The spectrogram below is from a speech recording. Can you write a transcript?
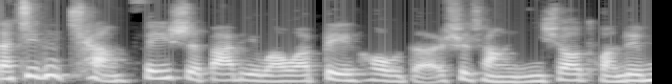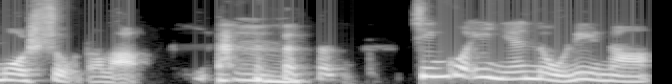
那这个奖非是芭比娃娃背后的市场营销团队莫属的了。经过一年努力呢，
